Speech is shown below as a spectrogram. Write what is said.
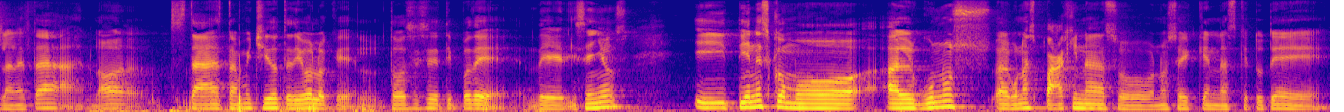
La neta, no, está, está muy chido, te digo, lo que, todos ese tipo de, de diseños. Y tienes como algunos, algunas páginas o no sé, que en las que tú te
